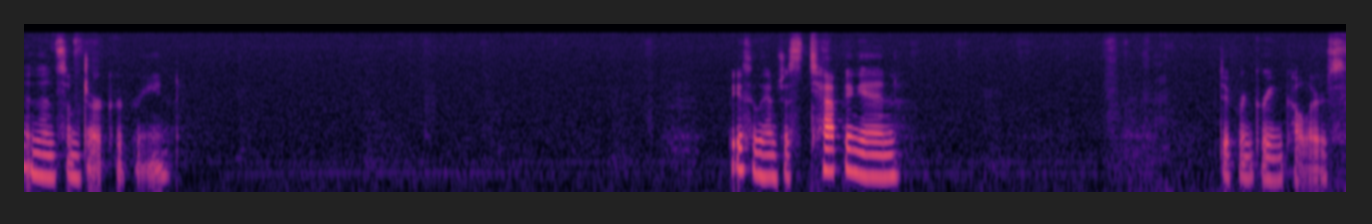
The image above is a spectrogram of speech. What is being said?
And then some darker green. Basically, I'm just tapping in different green colors.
